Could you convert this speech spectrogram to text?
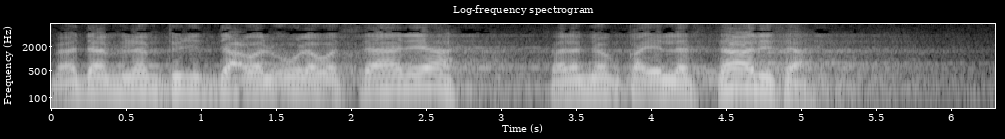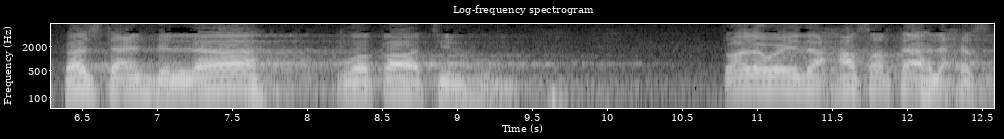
ما دام لم تجد الدعوة الأولى والثانية فلم يبق إلا الثالثة. فاستعن بالله وقاتلهم. قال وإذا حاصرت أهل حصن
